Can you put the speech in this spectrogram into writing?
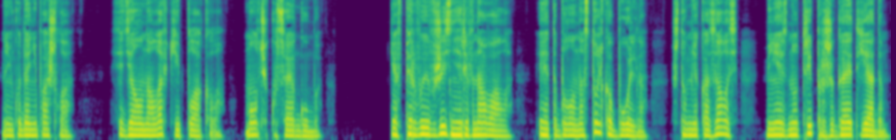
Но никуда не пошла. Сидела на лавке и плакала, молча кусая губы. Я впервые в жизни ревновала, и это было настолько больно, что мне казалось, меня изнутри прожигает ядом.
